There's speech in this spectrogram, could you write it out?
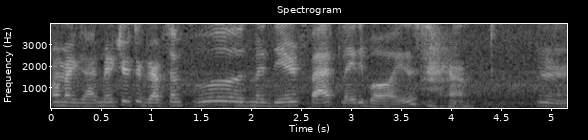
Oh my god, make sure to grab some food, my dear fat lady boys. mm.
